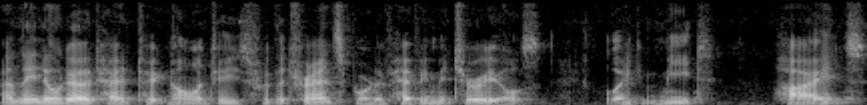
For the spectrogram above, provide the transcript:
And they no doubt had technologies for the transport of heavy materials like meat, hides,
